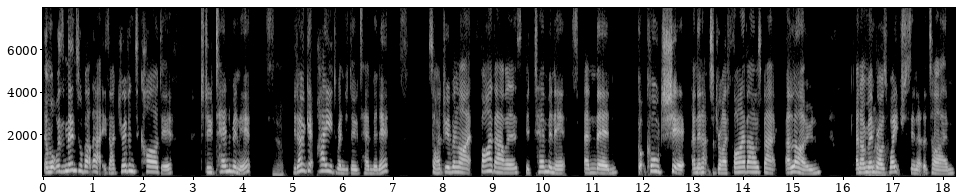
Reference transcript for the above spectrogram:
And what was mental about that is I'd driven to Cardiff to do 10 minutes. Yeah. You don't get paid when you do 10 minutes. So I'd driven like five hours, did 10 minutes, and then got called shit, and then had to drive five hours back alone. And I remember I was waitressing at the time,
